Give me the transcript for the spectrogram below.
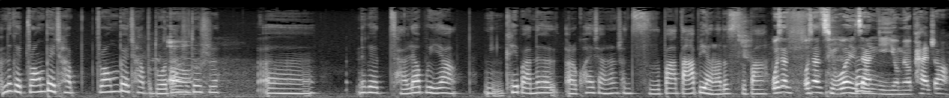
那个装备差装备差不多，但是哦就是，嗯、那个材料不一样。你可以把那个耳块想象成糍粑，打扁了的糍粑。我想我想请问一下，你有没有拍照？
